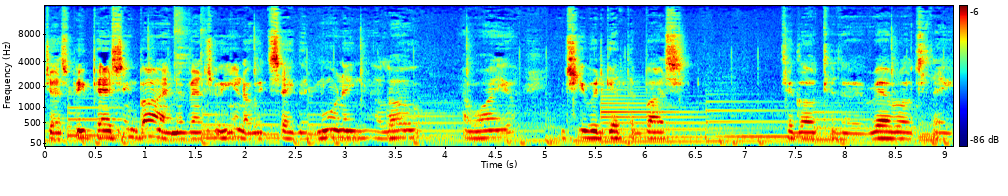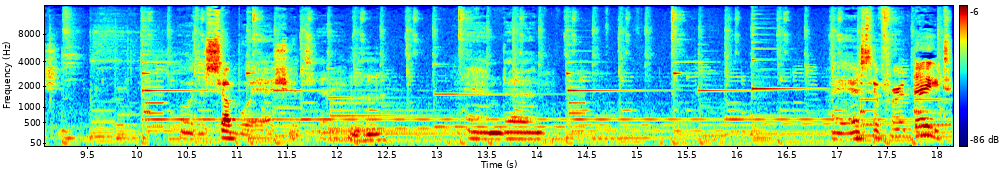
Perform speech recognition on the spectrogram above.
just be passing by, and eventually, you know, we'd say good morning, hello, how are you? And she would get the bus to go to the railroad station, or the subway, I should say. Mm-hmm. And uh, I asked her for a date.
